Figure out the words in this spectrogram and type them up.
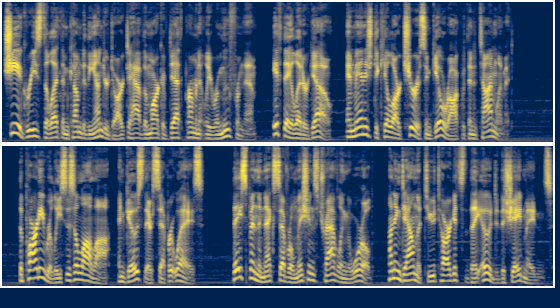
She agrees to let them come to the Underdark to have the mark of death permanently removed from them, if they let her go, and manage to kill Arcturus and Gilrock within a time limit. The party releases Alala and goes their separate ways. They spend the next several missions traveling the world, hunting down the two targets that they owed to the Shade Maidens.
